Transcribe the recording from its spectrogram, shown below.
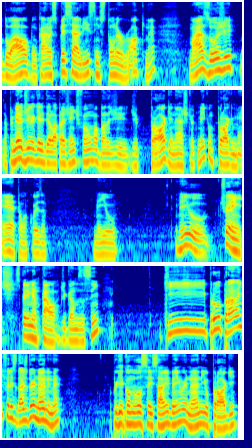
do álbum. O cara é um especialista em stoner rock, né? Mas hoje, a primeira dica que ele deu lá pra gente foi uma banda de, de prog, né? Acho que meio que um prog metal, uma coisa meio. meio diferente, experimental, digamos assim. Que. Pro, pra infelicidade do Hernani, né? Porque, como vocês sabem bem, o Hernani e o prog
